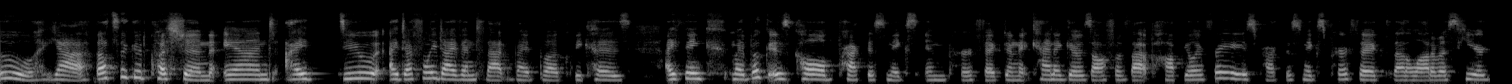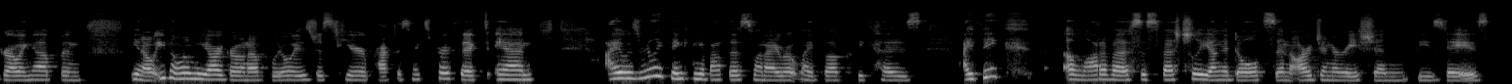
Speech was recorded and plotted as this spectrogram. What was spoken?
Ooh, yeah, that's a good question. And I do i definitely dive into that in my book because i think my book is called practice makes imperfect and it kind of goes off of that popular phrase practice makes perfect that a lot of us hear growing up and you know even when we are grown up we always just hear practice makes perfect and i was really thinking about this when i wrote my book because i think a lot of us especially young adults in our generation these days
